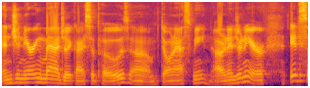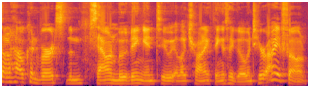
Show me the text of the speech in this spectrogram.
engineering magic, I suppose, um, don't ask me, not an engineer, it somehow converts the sound moving into electronic things that go into your iPhone.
